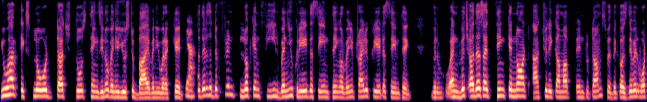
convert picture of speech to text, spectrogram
You have explored touched those things you know when you used to buy when you were a kid. Yeah. So there is a different look and feel when you create the same thing or when you try to create a same thing and which others i think cannot actually come up into terms with because they will what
